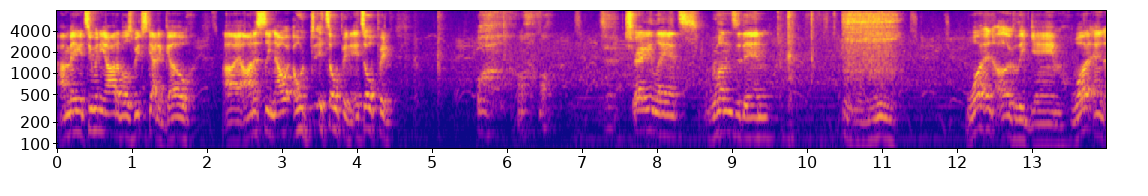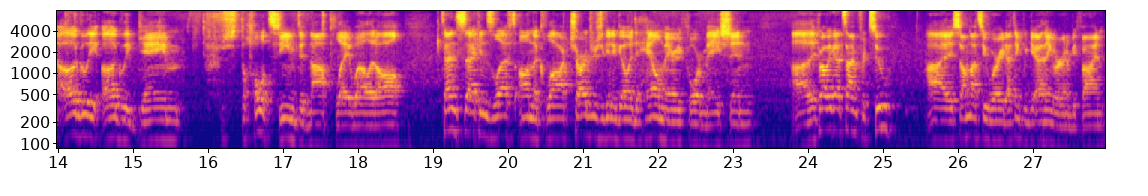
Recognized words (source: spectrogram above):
I'm making too many audibles. We just got to go. Uh, honestly, now, oh, it's open. It's open. Trey Lance runs it in. What an ugly game. What an ugly, ugly game. The whole team did not play well at all. 10 seconds left on the clock. Chargers are going to go into Hail Mary formation. Uh, they probably got time for two, uh, so I'm not too worried. I think we get I think we're going to be fine.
